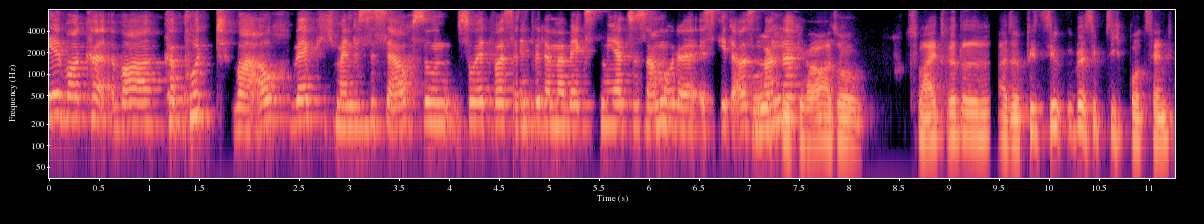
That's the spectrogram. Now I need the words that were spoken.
Ehe war, war kaputt, war auch weg. Ich meine, das ist ja auch so, so etwas, entweder man wächst mehr zusammen oder es geht auseinander. Ja, also zwei Drittel, also über 70 Prozent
